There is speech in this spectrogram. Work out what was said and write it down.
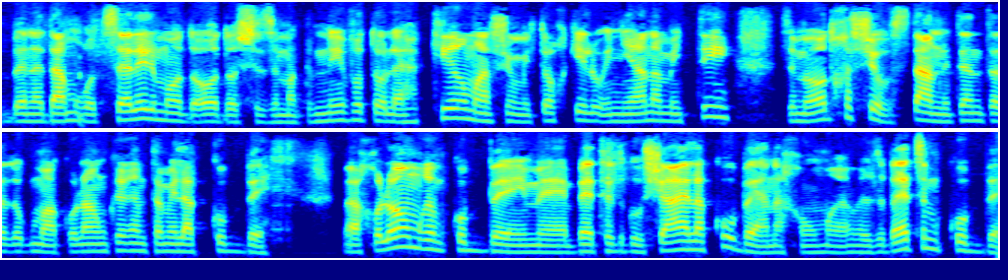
בן אדם רוצה ללמוד עוד, או שזה מגניב אותו להכיר משהו מתוך כאילו עניין אמיתי, זה מאוד חשוב. סתם, ניתן את הדוגמה, כולם מכירים את המילה קובה. ואנחנו לא אומרים קובה עם אה, בית דגושה, אלא קובה, אנחנו אומרים, אבל זה בעצם קובה.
